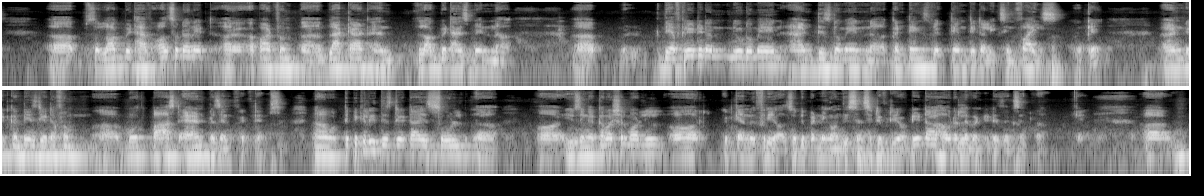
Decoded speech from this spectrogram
Uh, so LockBit have also done it. Uh, apart from uh, Black Cat and LockBit has been they have created a new domain and this domain uh, contains victim data leaks in files okay and it contains data from uh, both past and present victims now typically this data is sold uh, uh using a commercial model or it can be free also depending on the sensitivity of data how relevant it is etc okay. Uh,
